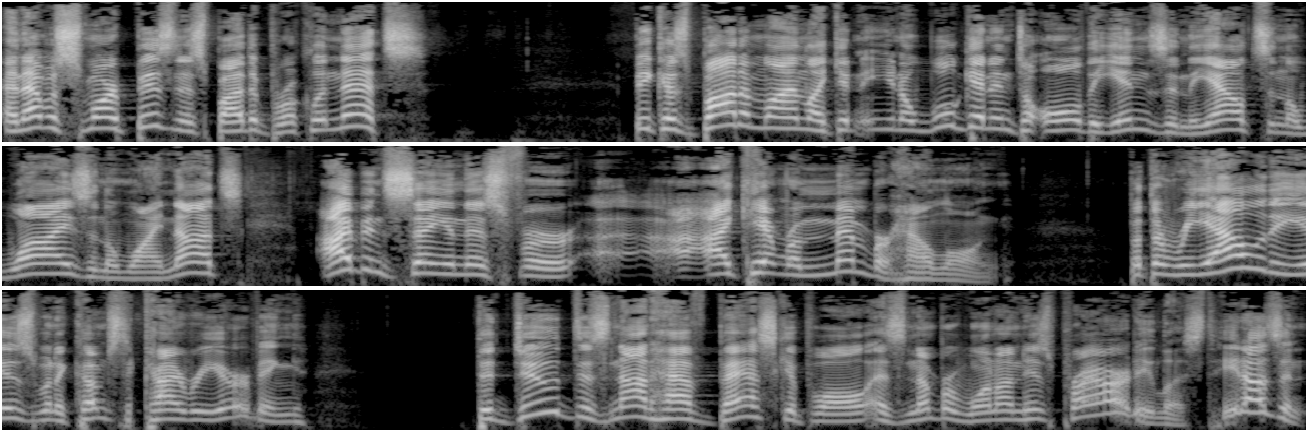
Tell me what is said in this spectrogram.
And that was smart business by the Brooklyn Nets. Because bottom line, like, you know, we'll get into all the ins and the outs and the whys and the why nots. I've been saying this for I can't remember how long. But the reality is, when it comes to Kyrie Irving, the dude does not have basketball as number one on his priority list. He doesn't.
